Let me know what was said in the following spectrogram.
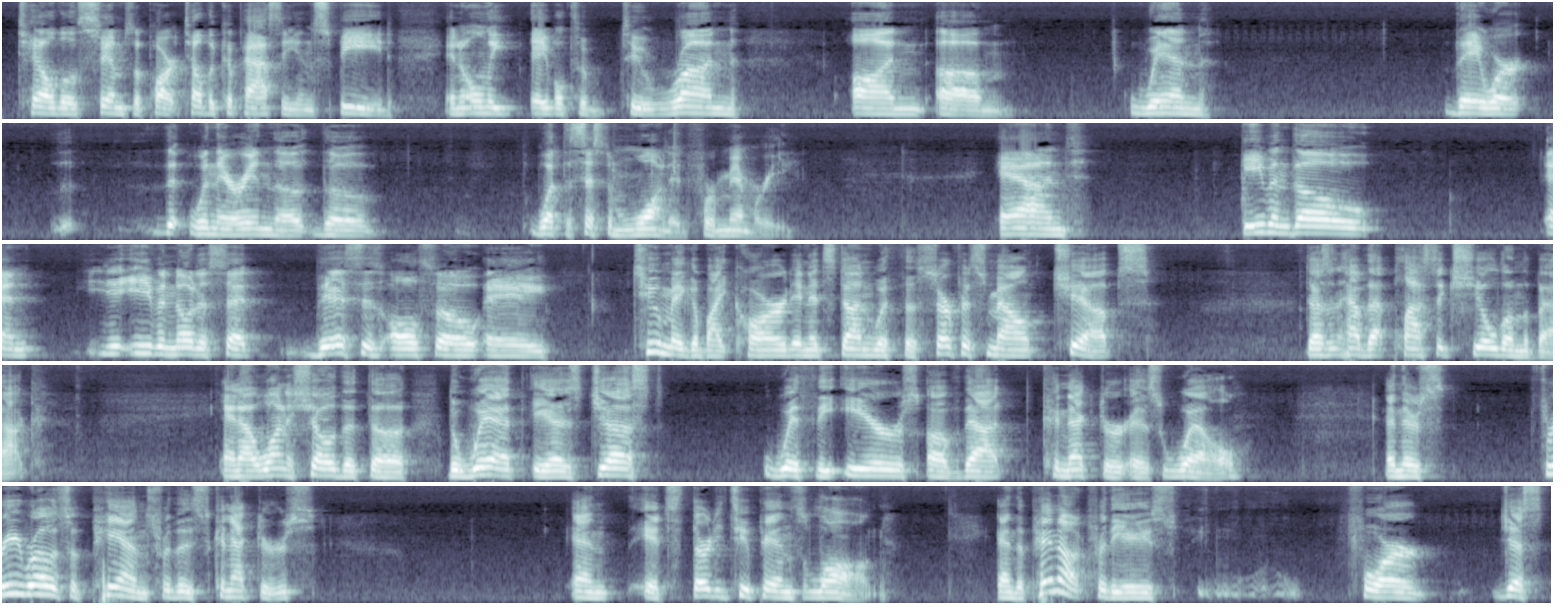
tell those SIMMs apart, tell the capacity and speed, and only able to to run on um, when they were when they're in the the what the system wanted for memory. And even though and you even notice that this is also a 2 megabyte card and it's done with the surface mount chips. Doesn't have that plastic shield on the back. And I want to show that the, the width is just with the ears of that connector as well. And there's three rows of pins for these connectors and it's 32 pins long. And the pinout for these, for just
